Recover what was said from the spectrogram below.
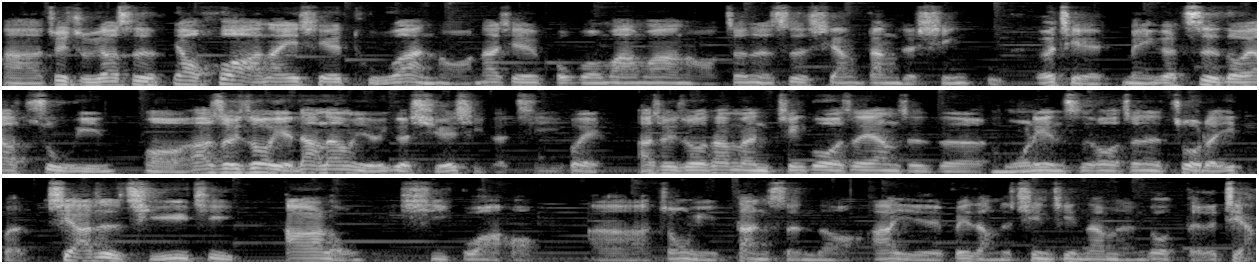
啊，最主要是要画那一些图案哦，那些婆婆妈妈哦，真的是相当的辛苦，而且。每个字都要注音哦，啊，所以说也让他们有一个学习的机会啊，所以说他们经过这样子的磨练之后，真的做了一本《夏日奇遇记》阿龙与西瓜哈啊，终于诞生了哦，啊，也非常的庆幸他们能够得奖。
